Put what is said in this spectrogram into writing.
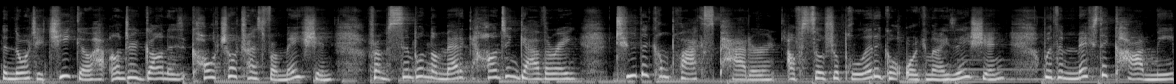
the Norte Chico had undergone a cultural transformation from simple nomadic hunting gathering to the complex pattern of social political organization with a mixed economy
